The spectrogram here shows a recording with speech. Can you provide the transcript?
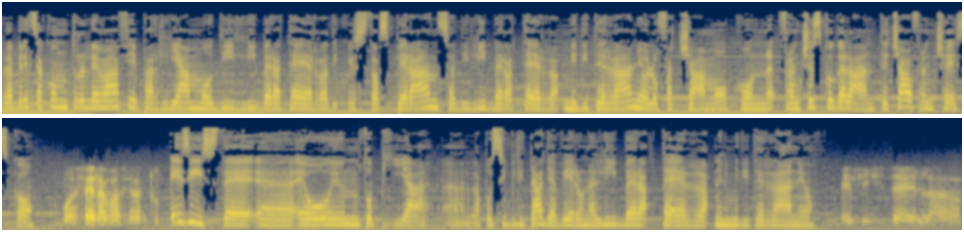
La bellezza contro le mafie parliamo di libera terra, di questa speranza di libera terra mediterraneo, lo facciamo con Francesco Galante. Ciao Francesco. Buonasera, buonasera a tutti. Esiste, eh, è un'utopia, eh, la possibilità di avere una libera terra nel Mediterraneo? Esiste e la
